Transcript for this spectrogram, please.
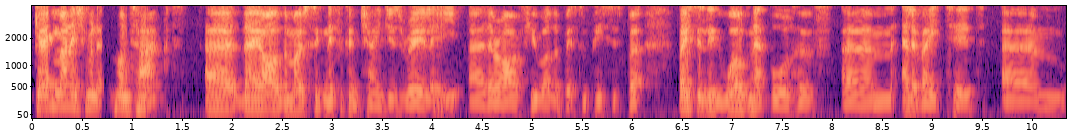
game management and contact, uh, they are the most significant changes, really. Uh, there are a few other bits and pieces, but basically, the World Netball have um, elevated um,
